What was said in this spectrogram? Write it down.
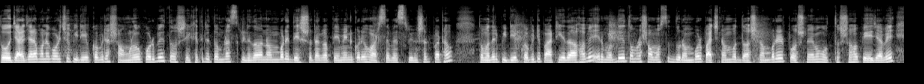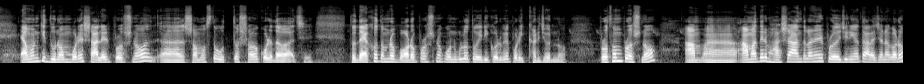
তো যারা যারা মনে করছ পিডিএফ কপিটা সংগ্রহ করবে, তো সেক্ষেত্রে তোমরা স্ক্রিনে দেওয়া নম্বরে দেড়শো টাকা পেমেন্ট করে হোয়াটসঅ্যাপে স্ক্রিনশট পাঠাও। তোমাদের পিডিএফ কপিটি পাঠিয়ে দেওয়া হবে। এর মধ্যে তোমরা সমস্ত দু নম্বর, পাঁচ নম্বর, দশ নম্বরের প্রশ্ন এবং উত্তর সহ পেয়ে যাবে। এমনকি দু নম্বরের সালের প্রশ্ন সমস্ত উত্তর সহ করে দেওয়া আছে। তো দেখো তোমরা বড় প্রশ্ন কোনগুলো তৈরি করবে পরীক্ষার জন্য। প্রথম প্রশ্ন আমাদের ভাষা আন্দোলনের প্রয়োজনীয়তা আলোচনা করো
